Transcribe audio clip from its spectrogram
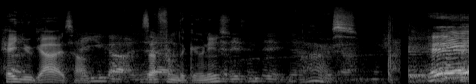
Hey You Guys, huh? Hey You Guys. Is that from the Goonies? It is indeed, yeah. Nice. Hey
